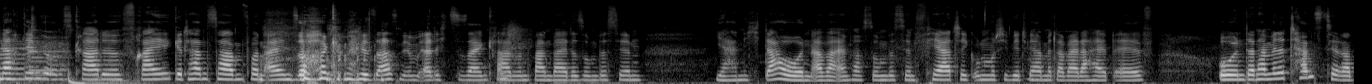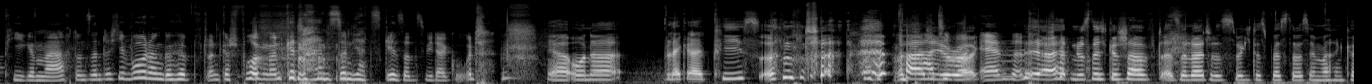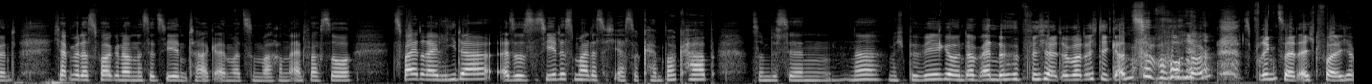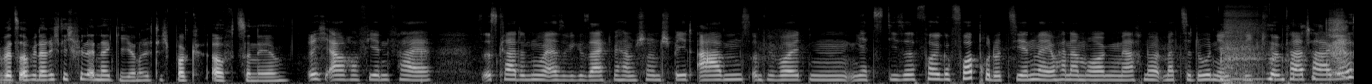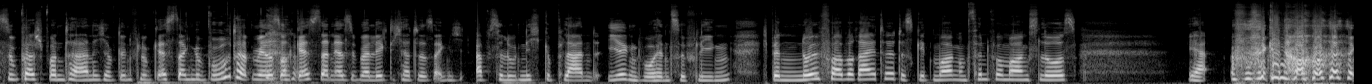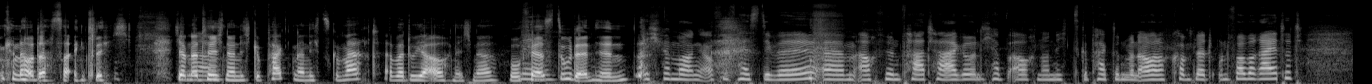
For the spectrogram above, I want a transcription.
Nachdem wir uns gerade frei getanzt haben von allen Sorgen, weil wir saßen hier, um ehrlich zu sein, gerade und waren beide so ein bisschen, ja, nicht down, aber einfach so ein bisschen fertig, unmotiviert. Wir haben mittlerweile halb elf. Und dann haben wir eine Tanztherapie gemacht und sind durch die Wohnung gehüpft und gesprungen und getanzt und jetzt geht es uns wieder gut. Ja, ohne Black Eyed Peas und, Und Party, Party Rock. Anthem. Ja, hätten wir es nicht geschafft. Also Leute, das ist wirklich das Beste, was ihr machen könnt. Ich habe mir das vorgenommen, das jetzt jeden Tag einmal zu machen. Einfach so zwei, drei Lieder. Also es ist jedes Mal, dass ich erst so keinen Bock habe, so ein bisschen ne, mich bewege und am Ende hüpfe ich halt immer durch die ganze Wohnung. Das bringt's halt echt voll. Ich habe jetzt auch wieder richtig viel Energie und richtig Bock aufzunehmen. Ich auch auf jeden Fall. Es ist gerade nur, also wie gesagt, wir haben schon spät abends und wir wollten jetzt diese Folge vorproduzieren, weil Johanna morgen nach Nordmazedonien fliegt für ein paar Tage. Super spontan. Ich habe den Flug gestern gebucht, habe mir das auch gestern erst überlegt. Ich hatte das eigentlich absolut nicht geplant, irgendwo hinzufliegen. Ich bin null vorbereitet. Es geht morgen um 5 Uhr morgens los. Ja, genau, genau das eigentlich. Ich habe Genau. natürlich noch nicht gepackt, noch nichts gemacht, aber du ja auch nicht, ne? Wo Nee. fährst du denn hin? Ich fahre morgen auf ein Festival, ähm, auch für ein paar Tage und ich habe auch noch nichts gepackt und bin auch noch komplett unvorbereitet.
